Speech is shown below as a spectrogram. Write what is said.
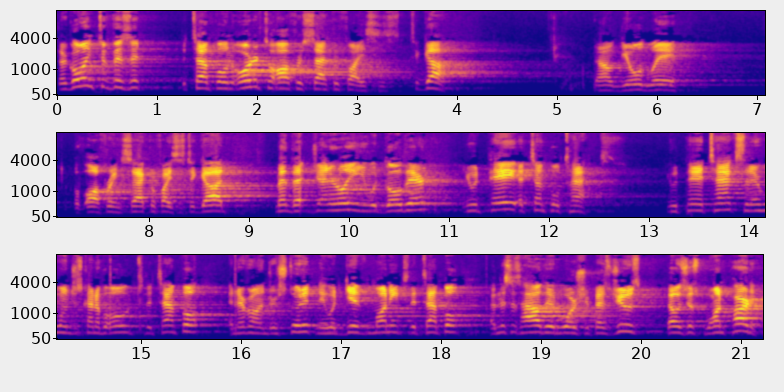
They're going to visit the temple in order to offer sacrifices to God. Now, the old way of offering sacrifices to God meant that generally you would go there, you would pay a temple tax. You would pay a tax that everyone just kind of owed to the temple, and everyone understood it, and they would give money to the temple, and this is how they would worship as Jews. That was just one part of it.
